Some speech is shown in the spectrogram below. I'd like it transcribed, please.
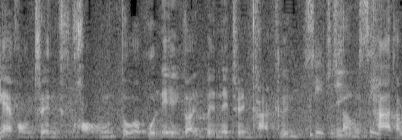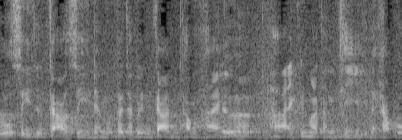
แง่ของเทรนด์ของตัวหุ้นเองก็เป็นในเทรนด์ขาขึ้น4.24ยิ่งถ้าทะลุ 4.94 เนี่ยมันก็จะเป็นการทำไฮเออร์หายขึ้นมาทันทีนะครับโอ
